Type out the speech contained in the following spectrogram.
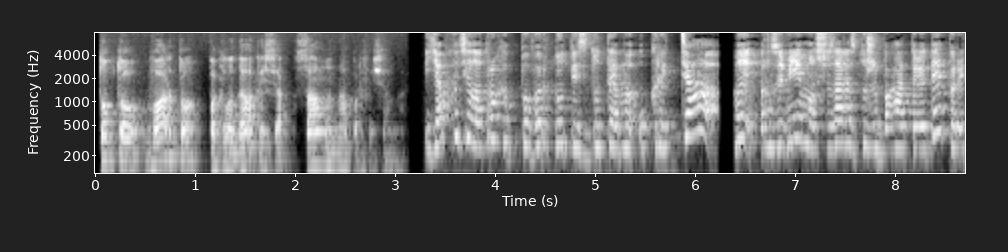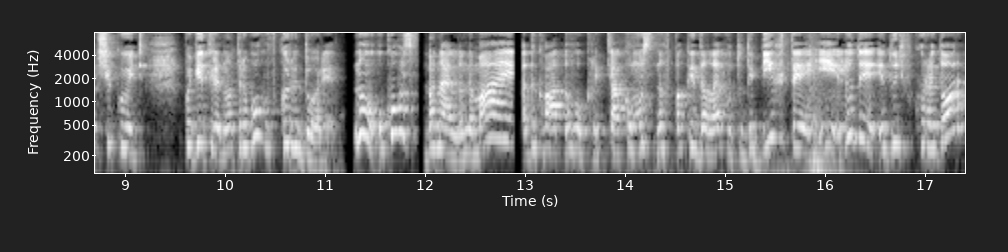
Тобто варто покладатися саме на професіоналів. Я б хотіла трохи повернутись до теми укриття. Ми розуміємо, що зараз дуже багато людей перечікують повітряну тривогу в коридорі. Ну у когось банально немає адекватного укриття, комусь навпаки далеко туди бігти. І люди йдуть в коридор.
